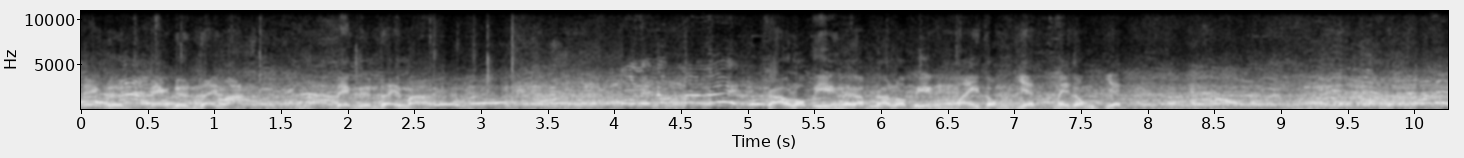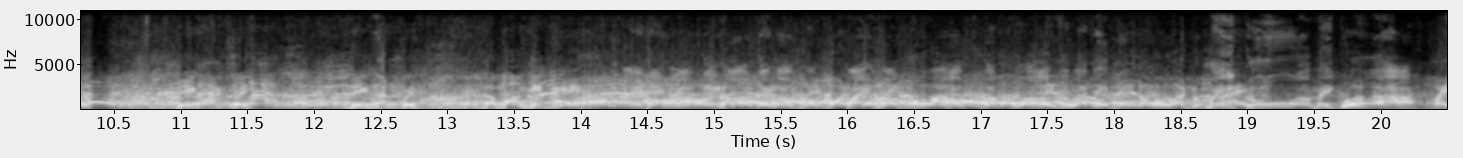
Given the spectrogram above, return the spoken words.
แดงเดินแดงเดินไส้มาแดงเดินไส้มาก้าวรอบเองนะครับก้าวรอบเองไม่ต้องเจ็ดไม่ต้องเจ็ดเด้งอัดไปเด้งอัดไปดำบางเก่งเก่งไอ้แดงทอแดงทอแดงทอไปไปไม่กลัวครับไม่กลัวไม่สกลัวมาชิกนี่เราบอกว่าทุกไม่กลัว ไม่กลัว ไม่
